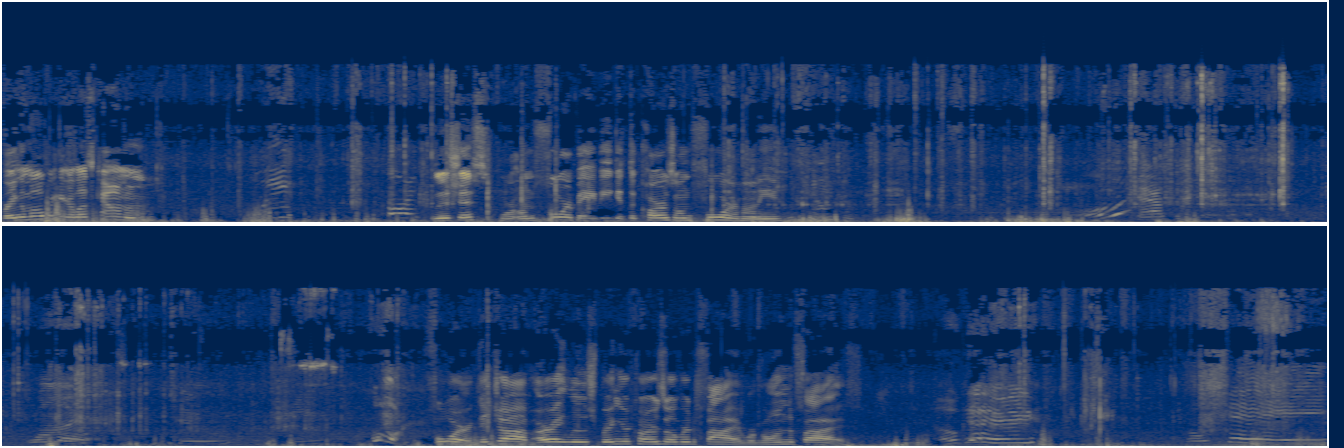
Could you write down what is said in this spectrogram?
Bring them over here. Let's count them. Lucius, we're on four, baby. Get the cars on four, honey. One, two, three, four. Four. Good job. All right, Luce, bring your cars over to five. We're going to five. Okay. Okay.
